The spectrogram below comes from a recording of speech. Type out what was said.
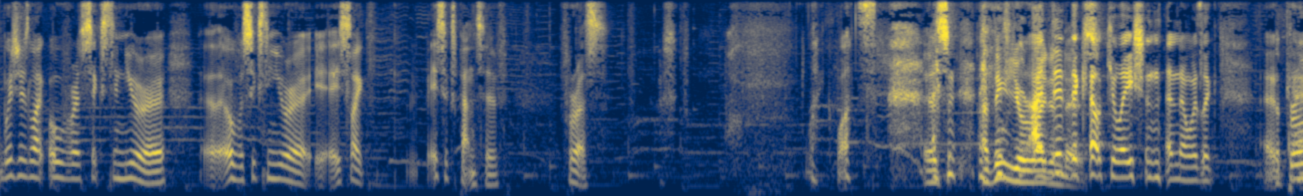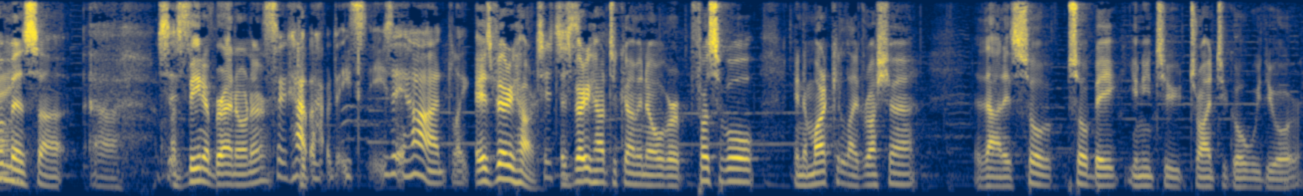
which is like over 16 euro, uh, over 16 euro. It's like it's expensive for us. Like what? I think you're right. I did in the this. calculation, and I was like, okay. The problem is, uh, uh, So as being a brand owner, so how, how is, is it hard? Like, It's very hard. To It's very hard to come in over. First of all, in a market like Russia, that is so so big, you need to try to go with your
